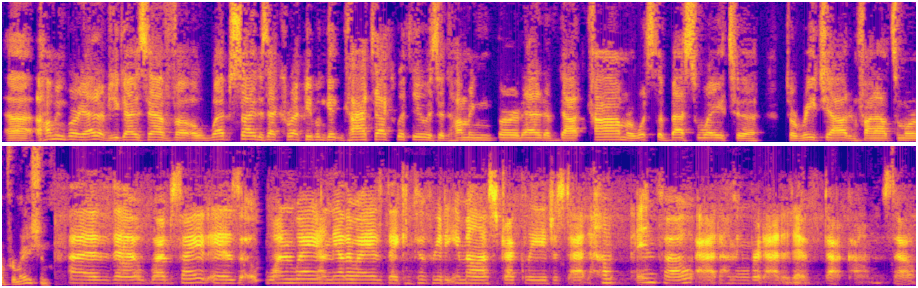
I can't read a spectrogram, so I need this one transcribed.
Uh, Hummingbird Additive, you guys have a, a, website. Is that correct? People can get in contact with you. Is it hummingbirdadditive.com or what's the best way to, to reach out and find out some more information? Uh, the website is one way, and the other way is they can feel free to email us directly just at hum, info at hummingbirdadditive.com. So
